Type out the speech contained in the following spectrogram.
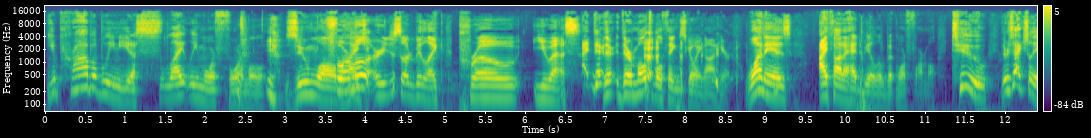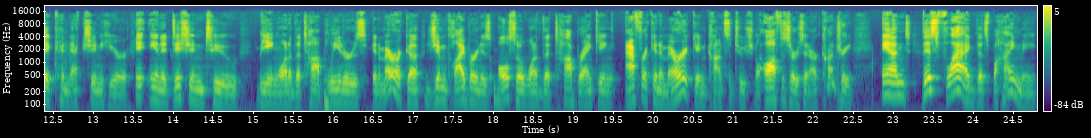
you probably need a slightly more formal yeah. Zoom wall. Formal, you. or you just want to be like pro U.S. There, there, are multiple things going on here. One is I thought I had to be a little bit more formal. Two, there's actually a connection here. In addition to being one of the top leaders in America, Jim Clyburn is also one of the top ranking African American constitutional officers in our country. And this flag that's behind me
